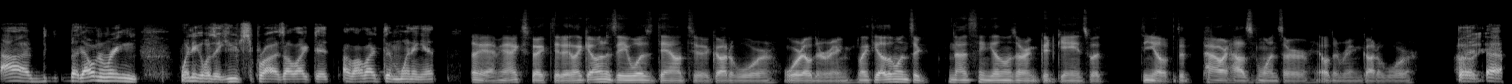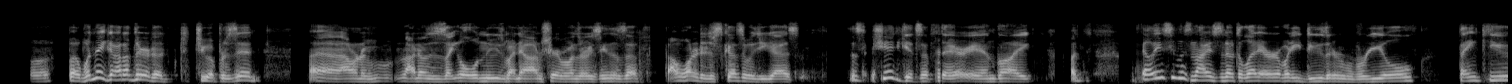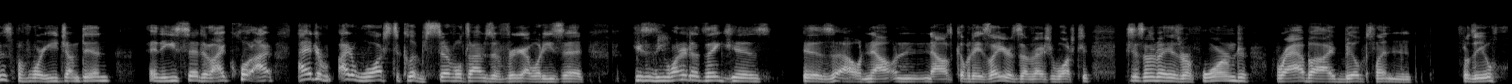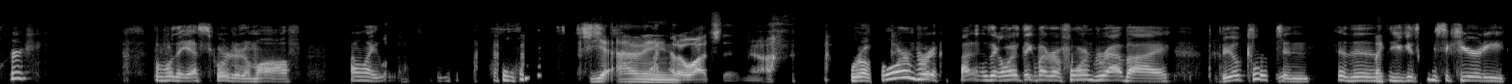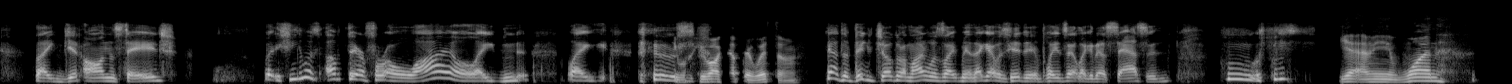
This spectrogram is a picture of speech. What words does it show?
I but Elden Ring winning it was a huge surprise. I liked it. I liked them winning it. Oh yeah, I mean I expected it. Like honestly, it was down to God of War or Elden Ring. Like the other ones are not saying the other ones aren't good games, but you know the powerhouse ones are Elden Ring, God of War. uh, But uh, but when they got up there to to present, uh, I don't know. I know this is like old news by now. I'm sure everyone's already seen this stuff. I wanted to discuss it with you guys. This kid gets up there and like, at least he was nice enough to let everybody do their real thank yous before he jumped in. And he said, and I quote, I, I had to I had to watch the clip several times to figure out what he said. He says he wanted to thank his his oh now now it's a couple days later since I've actually watched it. He said something about his reformed rabbi Bill Clinton for the award before they escorted him off. I'm like, Yeah, I mean, I mean, gotta watch that now. reformed. I was like, I want to think about reformed rabbi Bill Clinton, and then Like- you get see security like get on the stage. But he was up there for a while, like, n- like, it he, he walked up there with them. yeah. The big joke online was like, man, that guy was hidden in plain sight like an assassin. Yeah, I mean, one,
